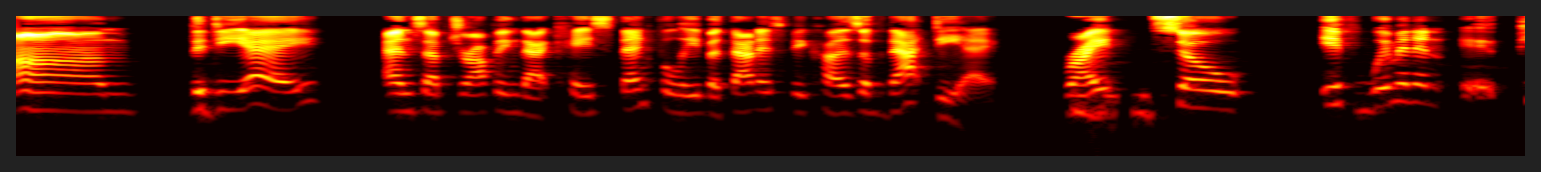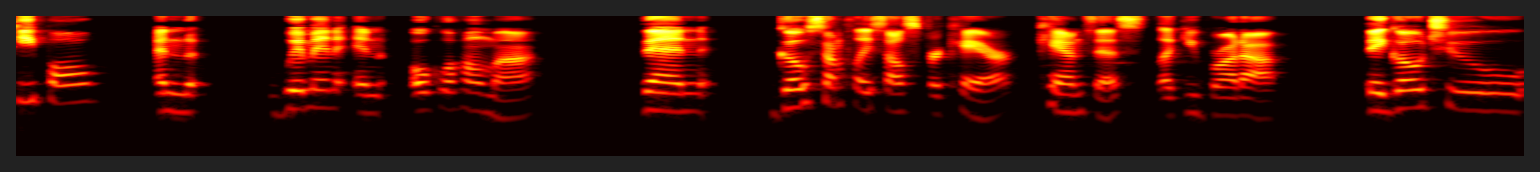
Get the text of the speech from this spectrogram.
Um the DA ends up dropping that case thankfully, but that is because of that DA, right? Mm-hmm. So if women and eh, people and women in Oklahoma then go someplace else for care, Kansas, like you brought up, they go to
